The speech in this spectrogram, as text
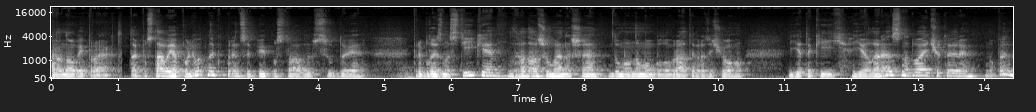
на новий проєкт. Так, поставив я польотник, в принципі, поставив сюди приблизно стійки. Згадав, що в мене ще думав на було брати, в разі чого є такий ЄЛРС на 2,4. Ну, в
